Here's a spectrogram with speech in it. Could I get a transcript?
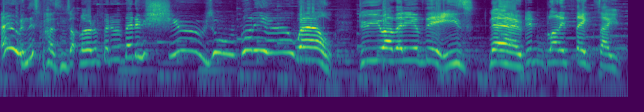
Oh, and this person's uploaded a photo of their new shoes! Oh, bloody hell! Well, do you have any of these? No, didn't bloody think so, you cunt!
